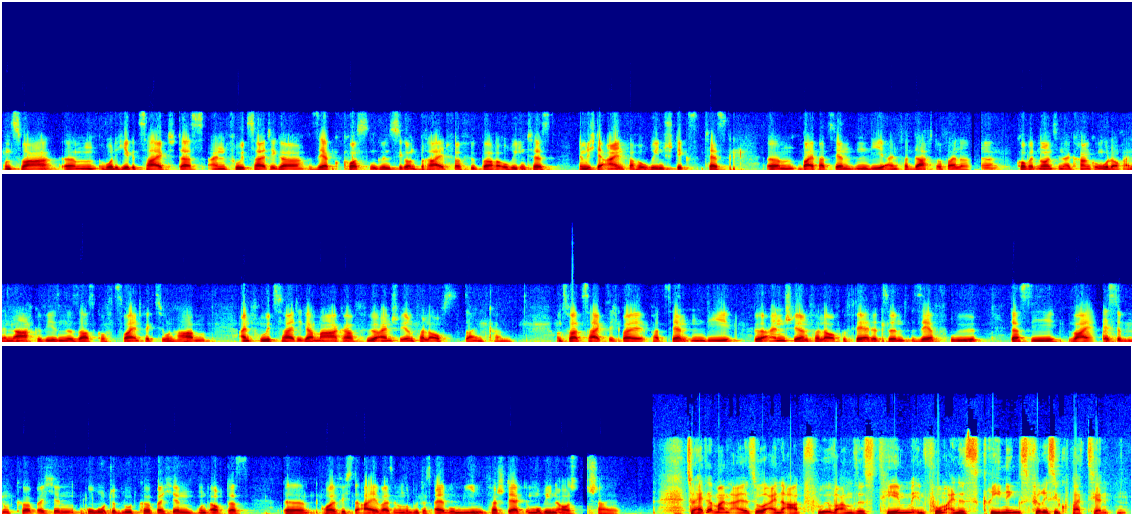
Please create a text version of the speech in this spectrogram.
Und zwar ähm, wurde hier gezeigt, dass ein frühzeitiger, sehr kostengünstiger und breit verfügbarer Urintest, nämlich der einfache Urinstix-Test, ähm, bei Patienten, die einen Verdacht auf eine Covid-19-Erkrankung oder auch eine nachgewiesene SARS-CoV-2-Infektion haben, ein frühzeitiger Marker für einen schweren Verlauf sein kann. Und zwar zeigt sich bei Patienten, die für einen schweren Verlauf gefährdet sind, sehr früh, dass sie weiße Blutkörperchen, rote Blutkörperchen und auch das äh, häufigste Eiweiß in unserem Blut, das Albumin, verstärkt im Urin ausscheiden. So hätte man also eine Art Frühwarnsystem in Form eines Screenings für Risikopatienten.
